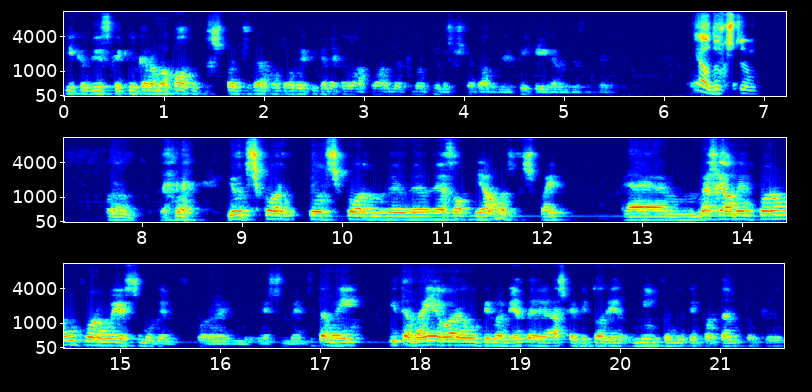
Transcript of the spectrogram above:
e que disse que aquilo que era uma falta de respeito jogar contra o Benfica daquela forma, que não tínhamos respeitado o Benfica e garantido o Benfica. É o do costume. Pronto. Eu discordo, eu discordo de, de, dessa opinião, mas respeito. Mas realmente foram, foram estes momentos. Foram estes momentos. E também, e também agora, ultimamente, acho que a vitória de domingo foi muito importante porque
